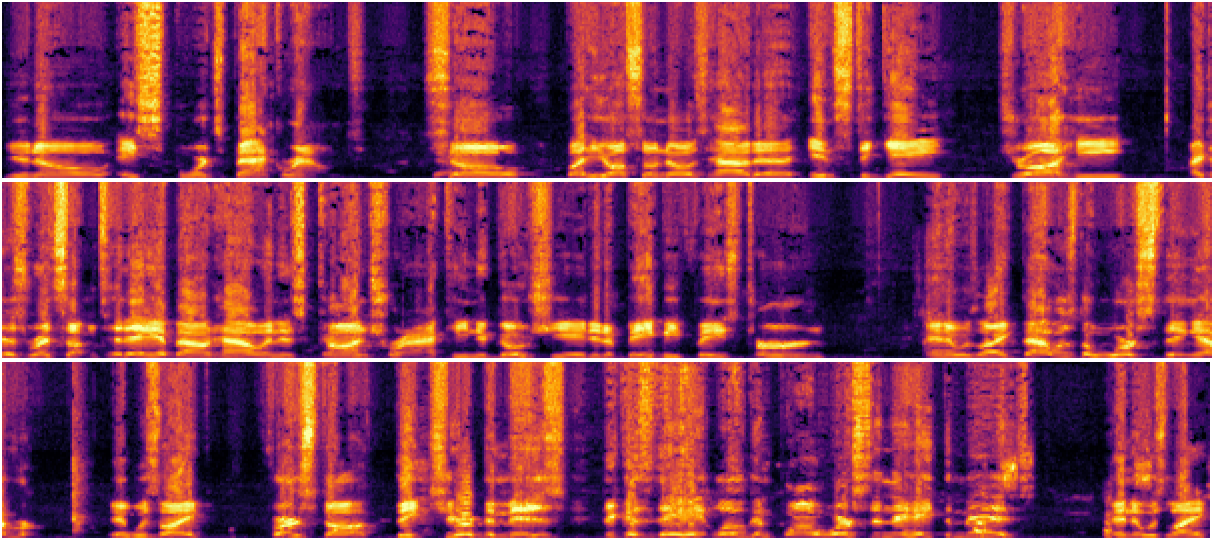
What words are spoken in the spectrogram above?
you know, a sports background. Yeah. So, but he also knows how to instigate, draw heat. I just read something today about how in his contract he negotiated a babyface turn. And it was like, that was the worst thing ever. It was like, First off, they cheered the Miz because they hate Logan Paul worse than they hate the Miz. And it was like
